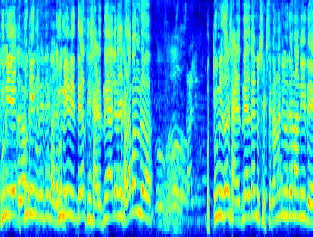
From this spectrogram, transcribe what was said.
तुम्ही तुम्ही तुम्ही विद्यार्थी शाळेत नाही आले म्हणजे शाळा बंद. मग तुम्ही जर शाळेत नाही आले तर आम्ही शिक्षकांना बी येऊ देणार नाही ते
